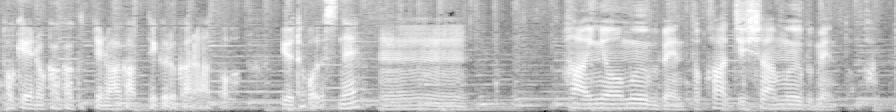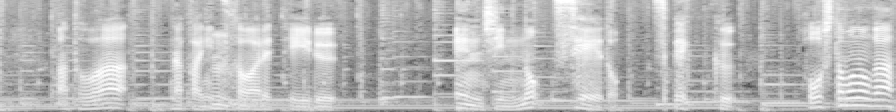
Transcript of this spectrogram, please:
時計の価格っていうのは上がってくるかなというところですね。うん。汎用ムーブメントか自社ムーブメントか。あとは中に使われているエンジンの精度スペック。こうしたものが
